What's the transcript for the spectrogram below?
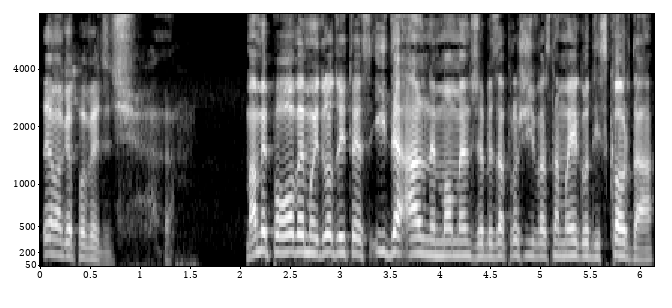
Co ja mogę powiedzieć? Mamy połowę, moi drodzy, i to jest idealny moment, żeby zaprosić was na mojego Discorda,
